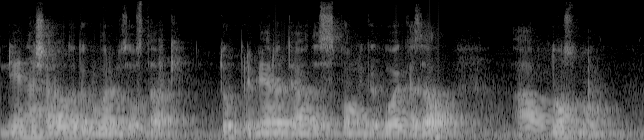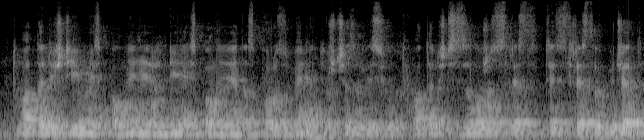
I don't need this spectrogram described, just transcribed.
Не е наша работа да говорим за оставки. Тук премиера трябва да се спомни какво е казал, а относно това дали ще има изпълнение или не е изпълнение на споразумението, ще зависи от това дали ще се заложат средства, тези средства в бюджета.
